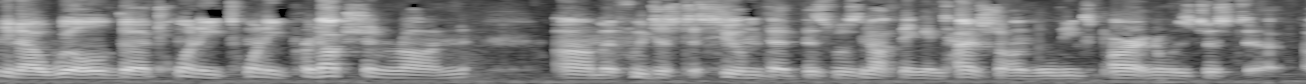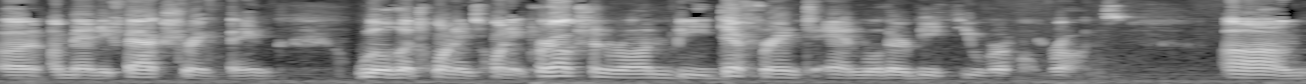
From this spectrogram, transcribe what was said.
you know, will the 2020 production run? Um, if we just assume that this was nothing intentional on the league's part and it was just a, a, manufacturing thing, will the 2020 production run be different and will there be fewer home runs? Um,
